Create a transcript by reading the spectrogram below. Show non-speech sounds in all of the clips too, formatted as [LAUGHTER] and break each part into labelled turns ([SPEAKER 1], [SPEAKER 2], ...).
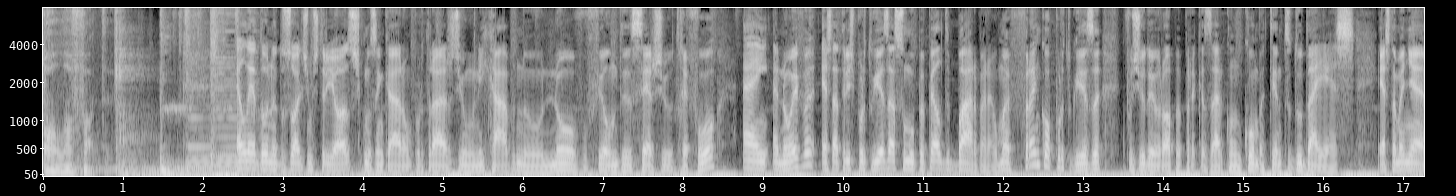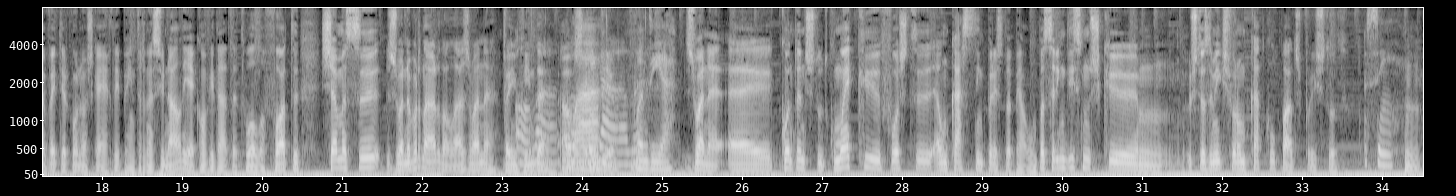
[SPEAKER 1] Holofote.
[SPEAKER 2] Ela é dona dos olhos misteriosos que nos encaram por trás de um niqab no novo filme de Sérgio Treffaut. Em A Noiva, esta atriz portuguesa assume o papel de Bárbara, uma franco-portuguesa que fugiu da Europa para casar com um combatente do Daesh. Esta manhã veio ter connosco a RDP Internacional e é convidada do Holofote. Chama-se Joana Bernardo. Olá, Joana. Bem-vinda
[SPEAKER 3] Olá.
[SPEAKER 2] ao
[SPEAKER 3] Olá. Bom dia.
[SPEAKER 2] Joana, eh, conta-nos tudo. Como é que foste a um casting para este papel? Um passarinho disse-nos que hum, os teus amigos foram um bocado culpados por isto tudo.
[SPEAKER 3] Sim.
[SPEAKER 2] Hum.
